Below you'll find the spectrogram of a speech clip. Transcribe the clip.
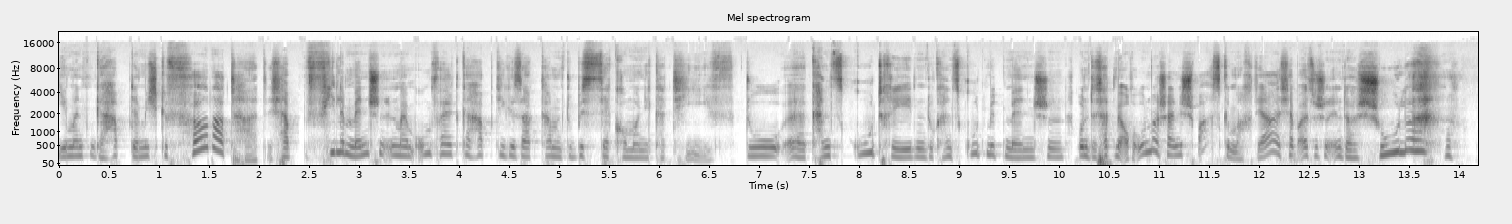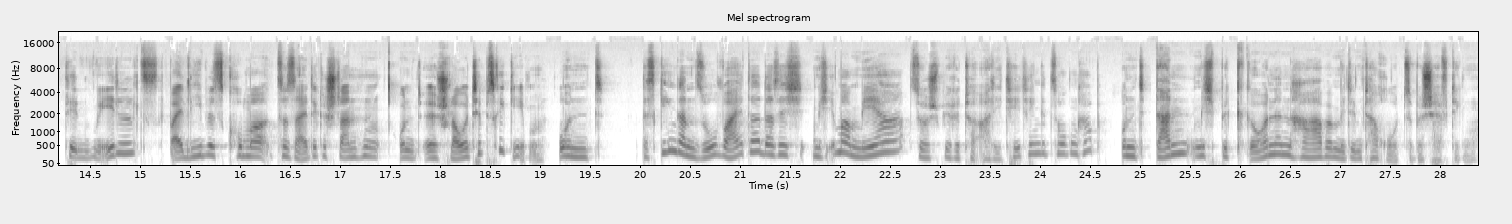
jemanden gehabt, der mich gefördert hat. Ich habe viele Menschen in meinem Umfeld gehabt, die gesagt haben, du bist sehr kommunikativ, du äh, kannst gut reden, du kannst gut mit Menschen. Und das hat mir auch unwahrscheinlich Spaß gemacht. Ja, ich habe also schon in der Schule den Mädels bei Liebeskummer zur Seite gestanden und äh, schlaue Tipps gegeben. Und das ging dann so weiter, dass ich mich immer mehr zur Spiritualität hingezogen habe und dann mich begonnen habe, mit dem Tarot zu beschäftigen.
